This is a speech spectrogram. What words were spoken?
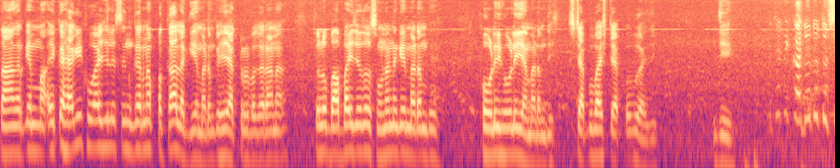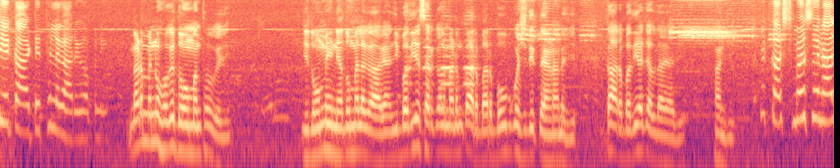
ਤਾਂ ਕਰਕੇ ਮ- ਇੱਕ ਹੈਗੀ ਖੁਆਇਸ਼ ਲਿਸਨ ਕਰਨਾ ਪੱਕਾ ਲੱਗੀ ਹੈ ਮੈਡਮ ਕਿਸੇ ਐਕਟਰ ਵਗੈਰਾ ਨਾਲ। ਚਲੋ ਬਾਬਾ ਜੀ ਜਦੋਂ ਸੁਣਨਗੇ ਮੈਡਮ ਫਿਰ ਹੌਲੀ ਹੌਲੀ ਹੈ ਮੈਡਮ ਜੀ ਸਟੈਪ ਬਾਈ ਸਟੈਪ ਹੋਇਆ ਜੀ। ਜੀ। ਅੱਛਾ ਤੇ ਕਦੋਂ ਤੋਂ ਤੁਸੀਂ ਇਹ ਕਾਰਟ ਇੱਥੇ ਲਗਾ ਰਹੇ ਹੋ ਆਪਣੀ? ਮੈਡਮ ਮੈਨੂੰ ਹੋ ਗਏ 2 ਮੰਥ ਹੋ ਗਏ ਜੀ। ਜੀ 2 ਮਹੀਨਿਆਂ ਤੋਂ ਮੈਂ ਲਗਾ ਰਿਹਾ ਜੀ। ਵਧੀਆ ਸਰਕਲ ਮੈਡਮ ਘਰ-ਬਾਰ ਬਹੁਤ ਕੁਝ ਦਿੱਤਾ ਇਹਨਾਂ ਨੇ ਜੀ। ਘਰ ਵਧੀਆ ਚੱਲਦਾ ਆ ਜੀ। ਹਾਂਜੀ। ਅੱਛਾ ਕਸਟਮਰਸ ਦੇ ਨਾਲ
